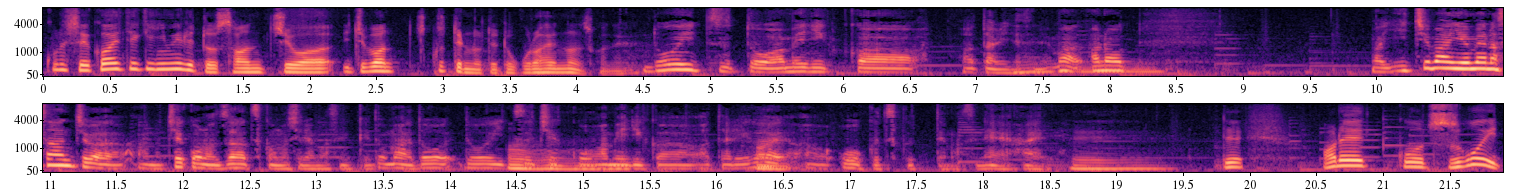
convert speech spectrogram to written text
これ世界的に見ると産地は一番作ってるのってどこら辺なんですかね？ドイツとアメリカあたりですね。まああの、まあ、一番有名な産地はあのチェコのザーツかもしれませんけど、まあ、ドドイツチェコアメリカあたりが、はい。あ多く作ってますね。はい。であれこうすごい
